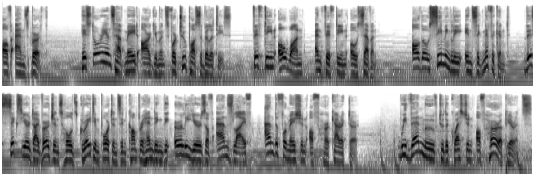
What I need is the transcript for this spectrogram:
of Anne's birth. Historians have made arguments for two possibilities 1501 and 1507. Although seemingly insignificant, this six year divergence holds great importance in comprehending the early years of Anne's life and the formation of her character. We then move to the question of her appearance.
